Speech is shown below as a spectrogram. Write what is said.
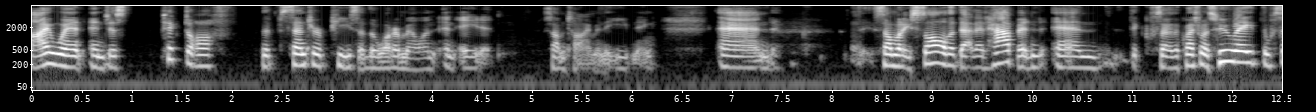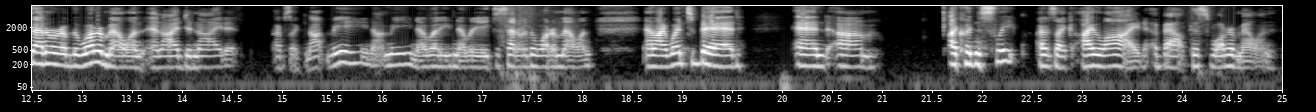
I went and just picked off the center piece of the watermelon and ate it sometime in the evening. And somebody saw that that had happened. And the, so the question was, who ate the center of the watermelon? And I denied it. I was like, not me, not me. Nobody, nobody ate the center of the watermelon. And I went to bed and, um, I couldn't sleep. I was like, I lied about this watermelon.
